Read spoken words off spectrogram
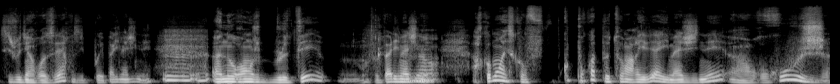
Si je vous dis un rose vert, vous ne pouvez pas l'imaginer. Mm, mm, mm. Un orange bleuté, on ne peut pas l'imaginer. Alors comment est-ce qu'on, pourquoi peut-on arriver à imaginer un rouge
